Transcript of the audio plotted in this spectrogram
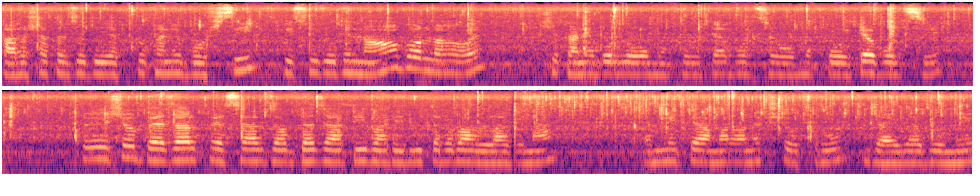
কারোর সাথে যদি একটুখানি বসছি কিছু যদি নাও বলা হয় সেখানে বলল অমুক ওইটা বলছে অমুক ওইটা বলছে। তো এসব বেজাল ফেসাল জবটা জাটি বাড়ির ভিতরে ভালো লাগে না। এমনিতে আমার অনেক শত্রু, জায়গা, জমি,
